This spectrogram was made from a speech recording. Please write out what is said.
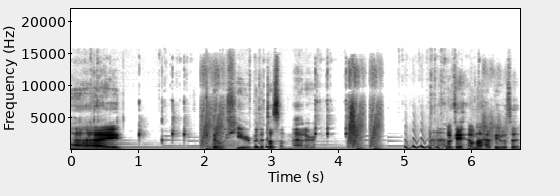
I kill here, but it doesn't matter. Ah, okay, I'm not happy with it.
